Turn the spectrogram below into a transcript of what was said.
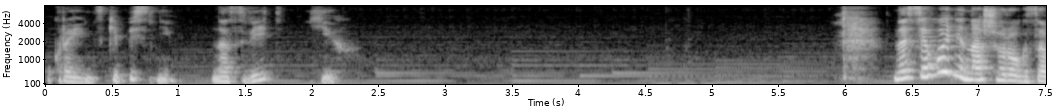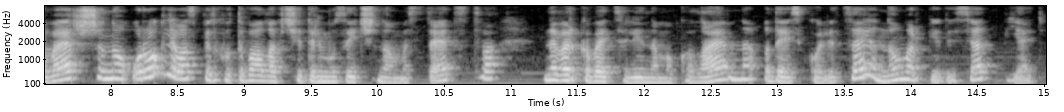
українські пісні? Назвіть їх. На сьогодні наш урок завершено. Урок для вас підготувала вчитель музичного мистецтва Неверковець Аліна Миколаївна Одеського ліцею номер 55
